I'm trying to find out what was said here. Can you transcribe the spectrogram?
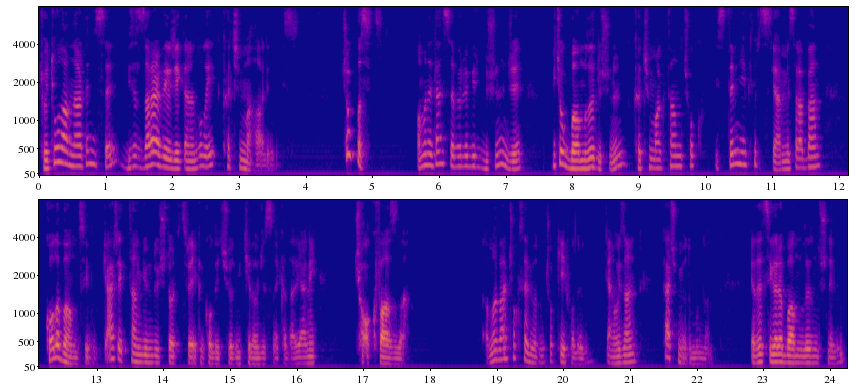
Kötü olanlardan ise bize zarar vereceklerinden dolayı kaçınma halindeyiz. Çok basit. Ama nedense böyle bir düşününce birçok bağımlılığı düşünün. Kaçınmaktan da çok istemeyebiliriz. Yani mesela ben kola bağımlısıydım. Gerçekten günde 3-4 litre yakın kola içiyordum 2 yıl öncesine kadar. Yani çok fazla. Ama ben çok seviyordum, çok keyif alıyordum. Yani o yüzden kaçmıyordum bundan. Ya da sigara bağımlılığını düşünelim.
